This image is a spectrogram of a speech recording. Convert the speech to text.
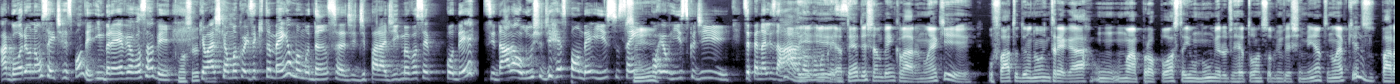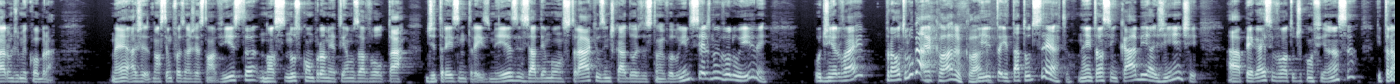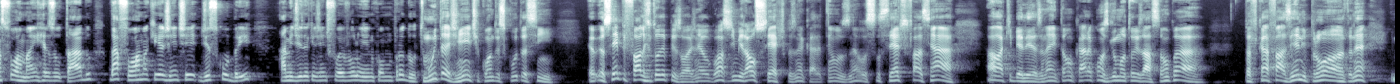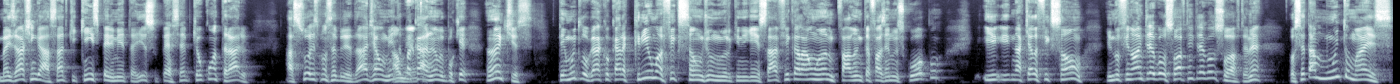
Agora eu não sei te responder. Em breve eu vou saber. Com certeza. Que eu acho que é uma coisa que também é uma mudança de, de paradigma, você poder se dar ao luxo de responder isso sem Sim. correr o risco de ser penalizado, ah, alguma e, coisa até assim. deixando bem claro, não é que o fato de eu não entregar um, uma proposta e um número de retorno sobre o investimento, não é porque eles pararam de me cobrar. Né? Nós temos que fazer uma gestão à vista, nós nos comprometemos a voltar de três em três meses, a demonstrar que os indicadores estão evoluindo. E se eles não evoluírem, o dinheiro vai para outro lugar. É claro, claro. E, tá, está tudo certo. Né? Então, assim, cabe a gente a pegar esse voto de confiança e transformar em resultado da forma que a gente descobrir à medida que a gente for evoluindo como produto. Muita gente, quando escuta assim, eu, eu, sempre falo isso em todo episódio, né? Eu gosto de mirar os céticos, né, cara? Tem os, né, os, os céticos que falam assim, ah, Olha lá que beleza, né? Então o cara conseguiu uma autorização para ficar fazendo e pronto, né? Mas eu acho engraçado que quem experimenta isso percebe que é o contrário. A sua responsabilidade aumenta, aumenta. pra caramba, porque antes tem muito lugar que o cara cria uma ficção de um número que ninguém sabe, fica lá um ano falando que está fazendo um escopo, e, e, naquela ficção, e no final entregou o software, entregou o software, né? Você está muito mais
